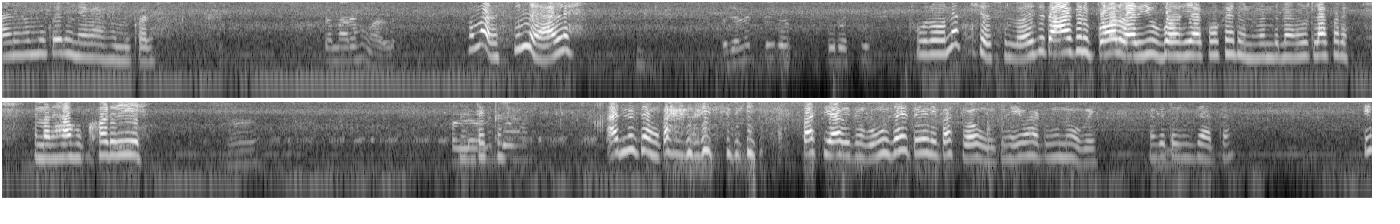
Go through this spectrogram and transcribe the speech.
આણે હમું. કર્યું ને એવા હમું કરે. તમારે શું હાલે? અમારે સુલે હાલે? પીરો પૂરો નથી થયો સુલો. હજી તો આગળ પરવાર યુ બહ્યા કોકર્યું ને વંદના રોટલા કરે. મારે હા હું ખડી લઈએ આજ ન જાઉં કાલે ગઈ હતી. પાછી આવી તો હું જાય તો એની પાછું આવું છું એ વાટ હું ન ગઈ. કારણ કે તો હું જાતા. કે?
